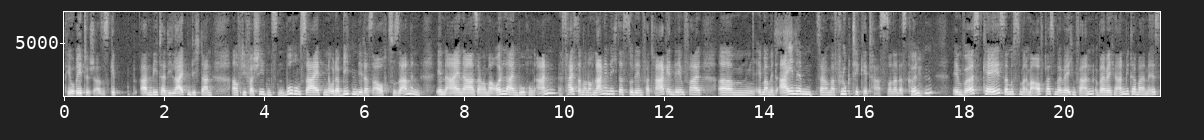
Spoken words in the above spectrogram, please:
theoretisch. Also es gibt Anbieter, die leiten dich dann auf die verschiedensten Buchungsseiten oder bieten dir das auch zusammen in einer, sagen wir mal, Online-Buchung an. Das heißt aber noch lange nicht, dass du den Vertrag in dem Fall ähm, immer mit einem, sagen wir mal, Flugticket hast, sondern das könnten mhm. Im Worst Case, da müsste man immer aufpassen, bei welchem, Veran bei welchem Anbieter man ist,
